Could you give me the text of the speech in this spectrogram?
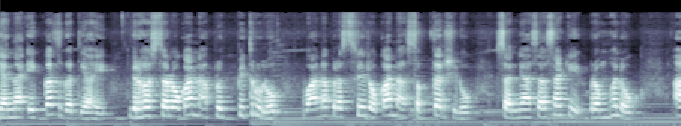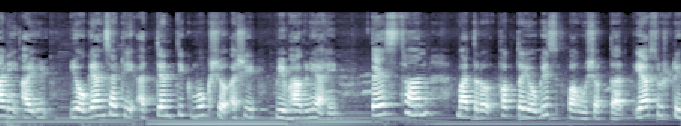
यांना एकच गती आहे. ग्रहस्थ लोकांना पितृलोक वानप्रस्थी लोकांना सप्तर्षी लोक संन्यासासाठी ब्रह्मलोक आणि आयु योग्यांसाठी अत्यंतिक मोक्ष अशी विभागणी आहे. ते स्थान मात्र फक्त योगीच पाहू शकतात. या सृष्टीत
